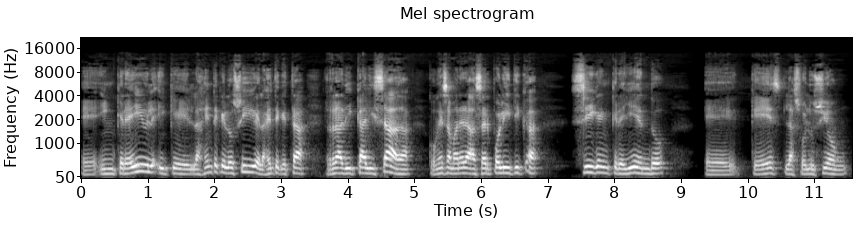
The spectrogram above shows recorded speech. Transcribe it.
eh, increíble y que la gente que lo sigue, la gente que está radicalizada con esa manera de hacer política, siguen creyendo eh, que es la solución.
